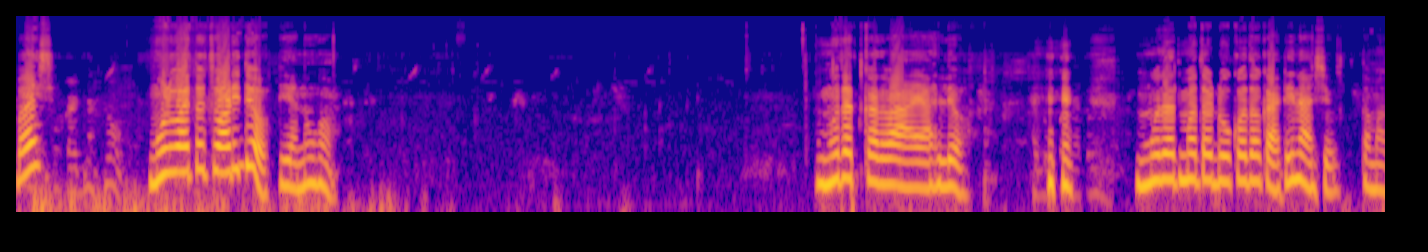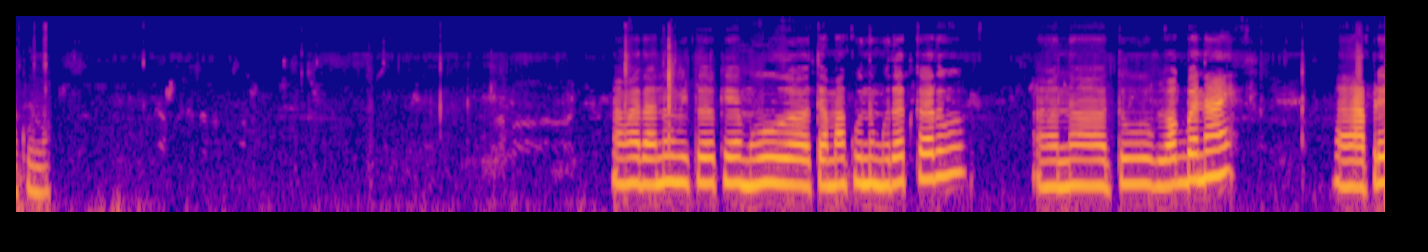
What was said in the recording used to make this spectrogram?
બસ. મૂળ હોય તો ચોડી દો બેનું હ મુહૂર્ત કરવા આયા, લ્યો. મુહૂર્તમાં તો ડોકો તો કાઢી નાખ્યો, તમાકુનો. અમારા મિત્રો કે, હું તમાકુનું મુહૂર્ત કરું અને તું બ્લોગ બનાય. આપણે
